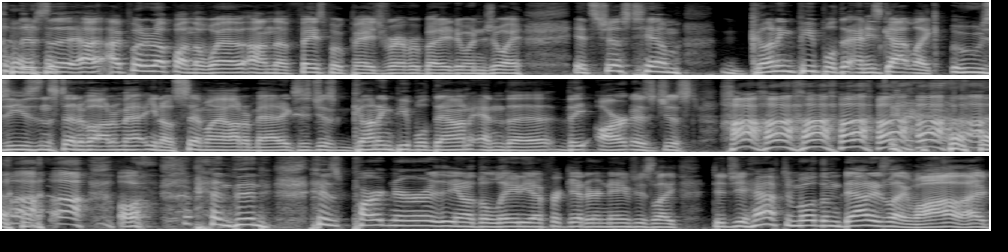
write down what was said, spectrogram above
There's a I, I put it up on the web on the Facebook page for everybody to enjoy. It's just him gunning people down, and he's got like Uzis instead of automatic, you know, semi-automatics. He's just gunning people down, and the the art is just ha ha ha ha ha ha ha. ha. Oh, and then his partner, you know, the lady I forget her name. She's like, "Did you have to mow them down?" He's like, "Well, I."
